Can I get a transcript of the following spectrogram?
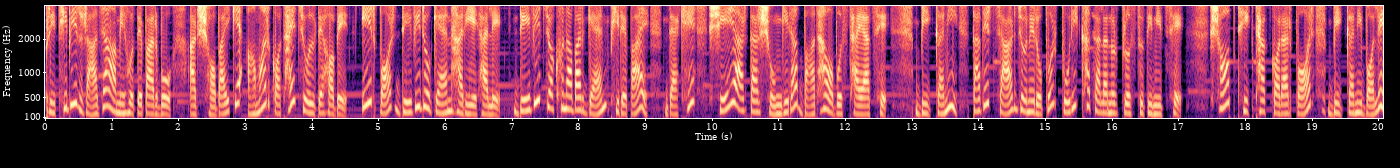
পৃথিবীর রাজা আমি হতে পারব, আর সবাইকে আমার কথায় চলতে হবে। এরপর ডেভিডও জ্ঞান হারিয়ে ফেলে ডেভিড যখন আবার জ্ঞান ফিরে পায়, দেখে সে আর তার সঙ্গীরা বাধা অবস্থায় আছে। বিজ্ঞানী তাদের চারজনের ওপর পরীক্ষা চালানোর প্রস্তুতি নিচ্ছে। সব ঠিকঠাক করার পর বিজ্ঞানী বলে,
